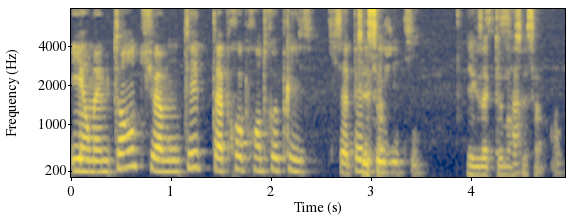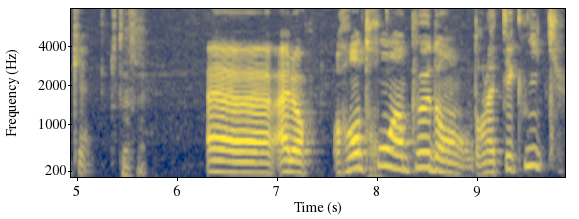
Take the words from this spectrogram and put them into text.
Et en même temps, tu as monté ta propre entreprise qui s'appelle Vegeti. Exactement, c'est ça. Ok. Tout à fait. Euh, alors, rentrons un peu dans, dans la technique.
